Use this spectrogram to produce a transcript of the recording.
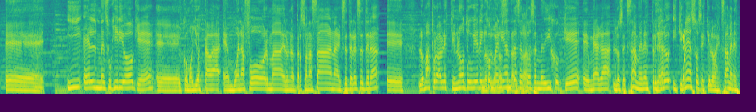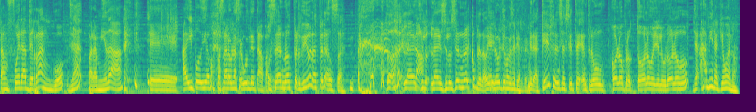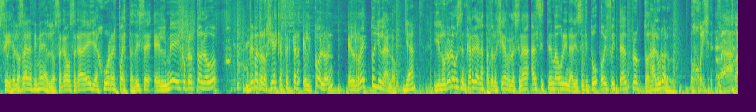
Eh, y él me sugirió que, eh, como yo estaba en buena forma, era una persona sana, etcétera, etcétera, eh, lo más probable es que no tuviera No inconvenientes. tanto, ¿ah? entonces me dijo que eh, me haga los exámenes primero y que en eso, si es que los exámenes están fuera de rango, ¿Ya? para mi edad, eh, ahí podíamos pasar a una segunda etapa. O sea, no has perdido la esperanza. No, la, No. la desilusión no es completa. Oye, es lo último que se pierde. Mira, ¿qué diferencia existe entre un coloproctólogo y el urólogo? Ya, ah, mira, qué bueno. Sí, lo sa- de inmediato. lo sacamos acá de Yahoo Respuestas. Dice, el médico proctólogo ve patologías que afectan el colon, el recto y el ano. ¿Ya? Y el urólogo se encarga de las patologías relacionadas al sistema urinario. Así que tú hoy fuiste al proctólogo. Al urólogo. Oye.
